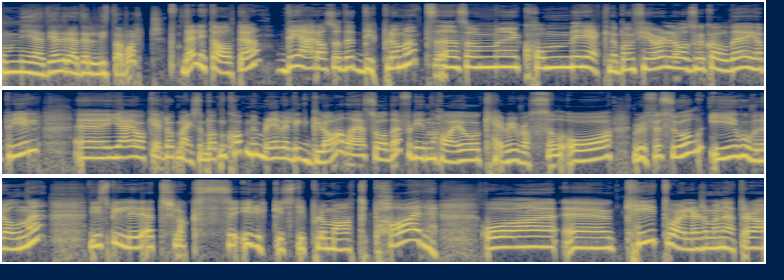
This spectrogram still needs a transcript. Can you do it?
komedie, eller er det litt av alt? Det er litt av alt, ja. Det er altså The Diplomat eh, som kom rekende på en fjøl, hva du skal kalle det, i april. Eh, jeg var ikke helt oppmerksom på at den kom, men ble veldig glad da jeg så det, fordi den har jo Keri Russell og Rufus Sewell i hovedrollene. De spiller et slags yrkesdiplomatpar, og eh, Kate Wyler, som hun heter da,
